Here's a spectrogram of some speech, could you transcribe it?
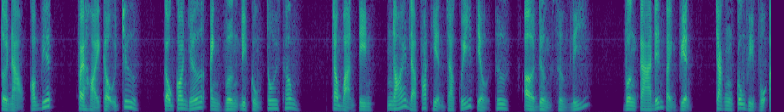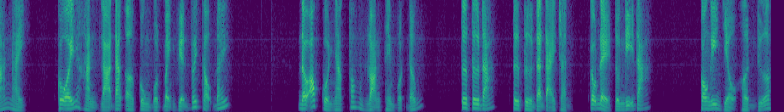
Tôi nào có biết, phải hỏi cậu chứ. Cậu có nhớ anh Vương đi cùng tôi không? Trong bản tin nói là phát hiện ra quý tiểu thư ở đường Sường lý. Vương ca đến bệnh viện, chắc cũng vì vụ án này. Cô ấy hẳn là đang ở cùng một bệnh viện với cậu đấy. Đầu óc của Nhạc Phong loạn thêm một đống. Từ từ đã, từ từ đã đại trần, cậu để tôi nghĩ đã. Có nghĩ nhiều hơn nữa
